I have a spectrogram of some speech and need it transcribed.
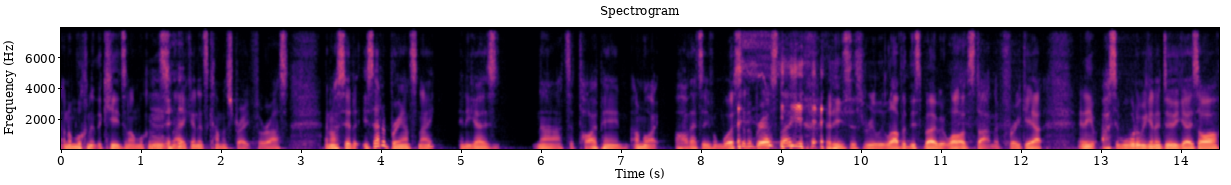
and I'm looking at the kids and I'm looking at the snake and it's coming straight for us. And I said, is that a brown snake? And he goes, nah, it's a taipan. I'm like, oh, that's even worse than a brown snake. And he's just really loving this moment while I'm starting to freak out. And he, I said, well, what are we going to do? He goes, oh,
